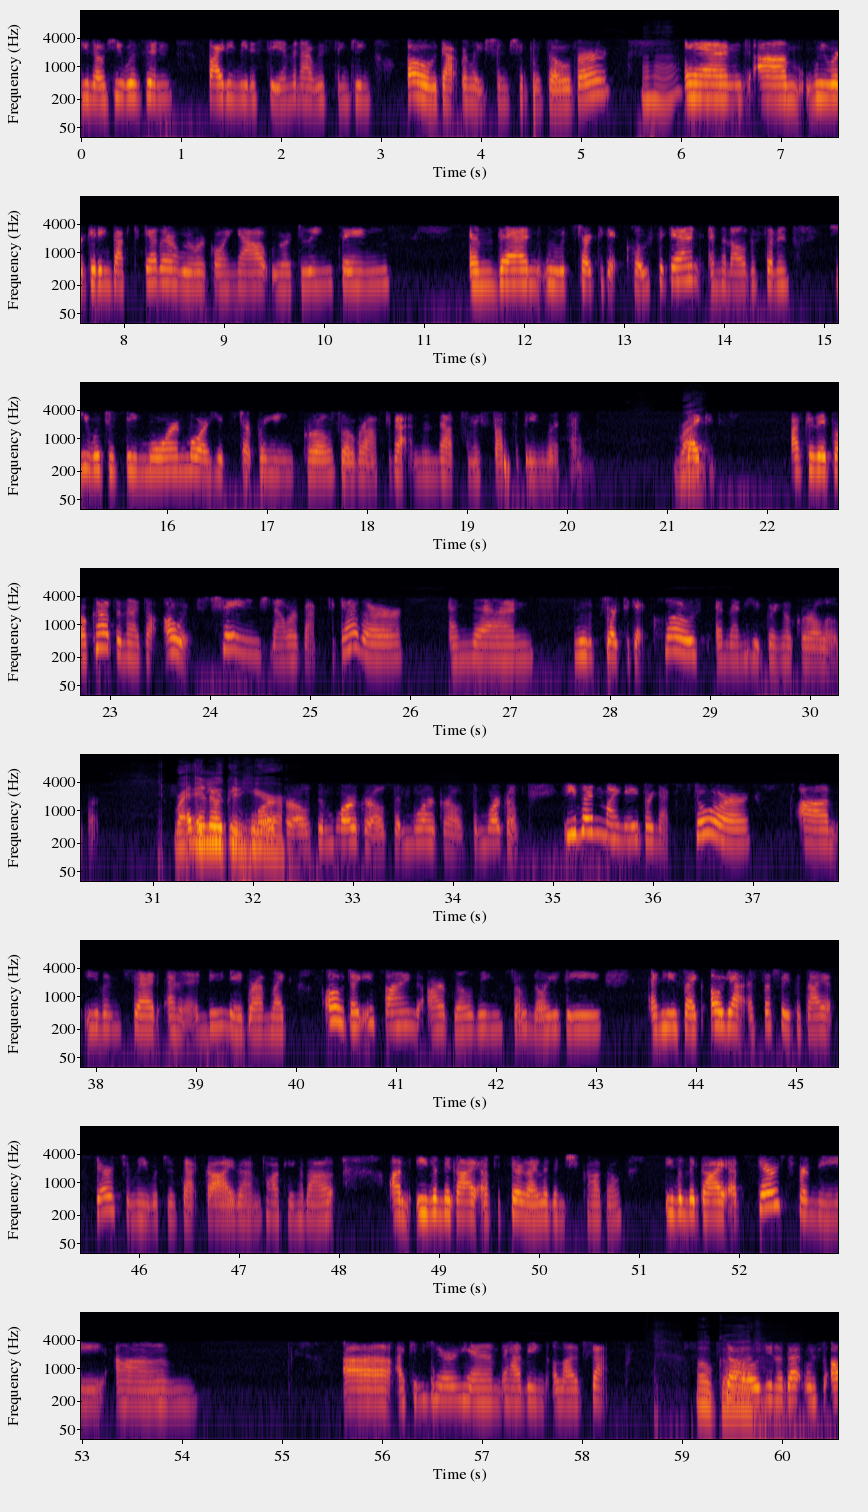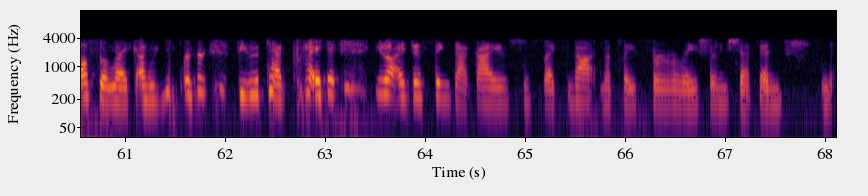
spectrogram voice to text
you know, he was inviting me to see him, and I was thinking, oh, that relationship was over Mm-hmm. and um, we were getting back together. We were going out. We were doing things, and then we would start to get close again. And then all of a sudden, he would just be more and more. He'd start bringing girls over after that, and then that's when I stopped being with him. Right. Like after they broke up, and I thought, oh, it's changed. Now we're back together, and then we would start to get close, and then he'd bring a girl over. right. And, And, then there you would could be more girls and more girls and more girls and more girls. Even my neighbor next door um, even said, and a new neighbor, I'm like, oh, don't you find our building so noisy? And he's like, oh yeah, especially the guy upstairs from me, which is that guy that I'm talking about. Um, even the guy upstairs, I live in Chicago. Even the guy upstairs from me, um, uh, I can hear him having a lot of sex. Oh God! So, you know, that was also like, I would never be with that guy. You know, I just think that guy is just like not in a place for a relationship. And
